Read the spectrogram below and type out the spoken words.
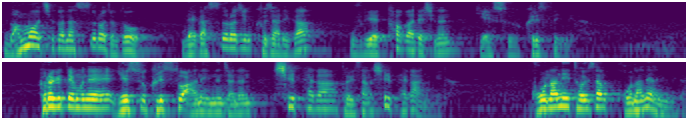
넘어지거나 쓰러져도 내가 쓰러진 그 자리가 우리의 터가 되시는 예수 그리스도입니다. 그렇기 때문에 예수 그리스도 안에 있는 자는 실패가 더 이상 실패가 아닙니다. 고난이 더 이상 고난이 아닙니다.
